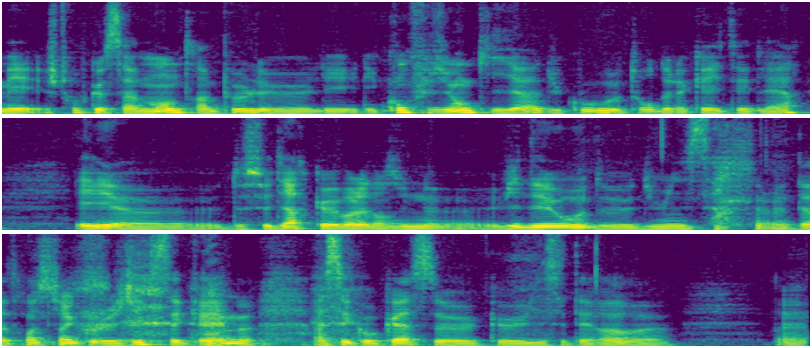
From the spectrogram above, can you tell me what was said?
mais je trouve que ça montre un peu le- les, confusions qu'il y a du coup autour de la qualité de l'air et de se dire que voilà dans une vidéo du ministère de la transition écologique, c'est quand même assez cocasse euh, qu'il y ait cette erreur. Euh,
